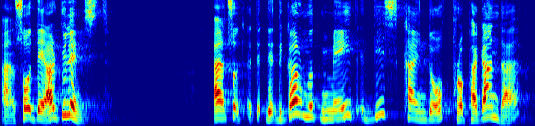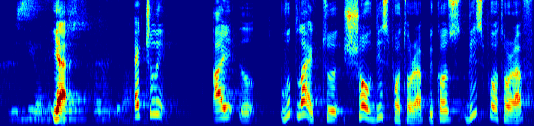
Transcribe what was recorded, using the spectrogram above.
And so they are Gülenist. And so the, the- the government made this kind of propaganda. Yeah. Actually, I would like to show this photograph because this photograph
